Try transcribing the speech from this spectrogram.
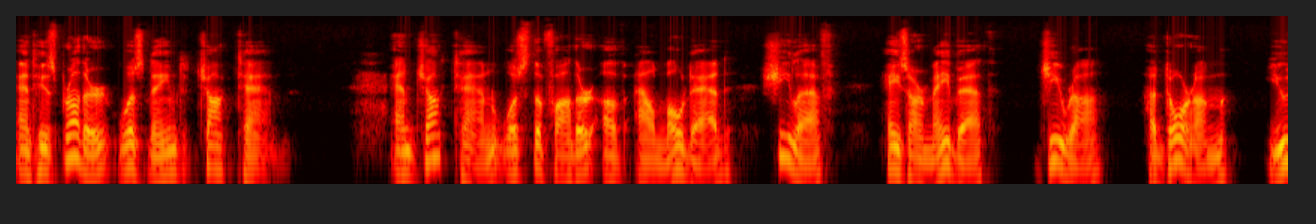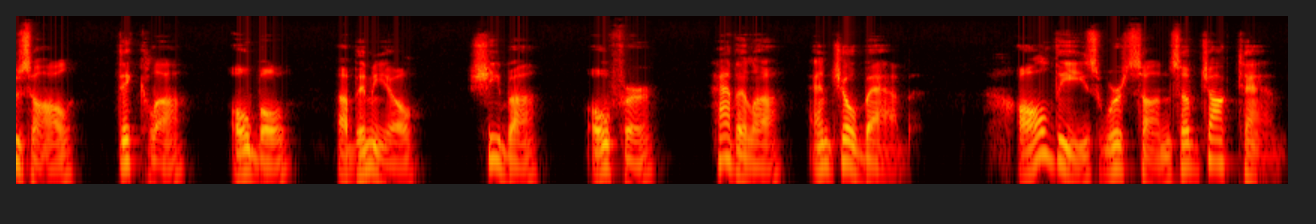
and his brother was named Joktan. And Joktan was the father of Almodad, Sheleph, Hazarmaveth, Jerah, Hadoram, Uzal, Diklah, Obal, Abimael, Sheba, Ophir, Havilah, and Jobab. All these were sons of Joktan.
